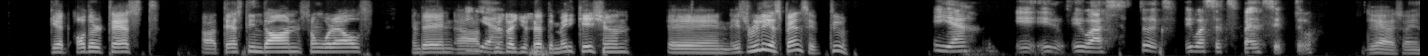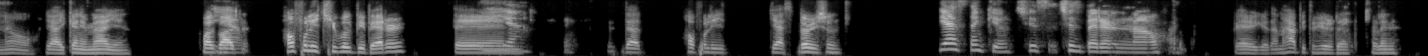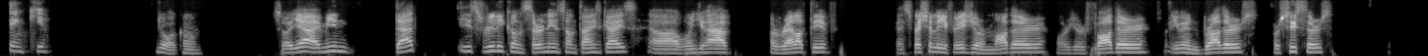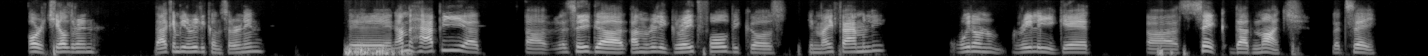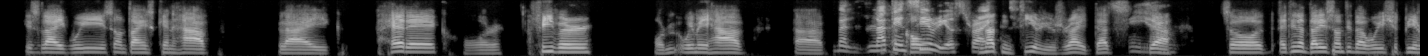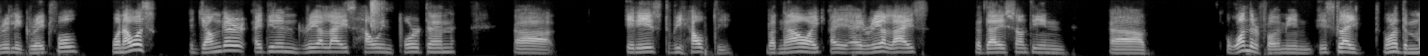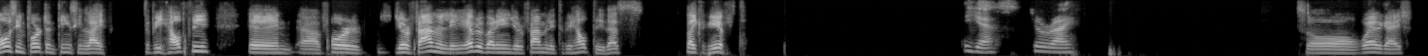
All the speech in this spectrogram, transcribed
get other tests, uh, testing done somewhere else, and then uh, Yeah. just like you said, the medication, and it's really expensive too. Yeah. It, it, it was too ex it was expensive too. Yes, I know. Yeah, I can imagine. Well, but hopefully she will be better, Yeah. and that hopefully, yes, very soon. Yes, thank you. She's she's better now. Very good. I'm happy to hear that, Arlene. Thank you. You're welcome. So yeah, I mean that is really concerning sometimes, guys. Uh, when you have a relative, especially if it is your mother or your father, or even brothers or sisters or children, that can be really concerning. And I'm happy at, uh, let's say that I'm really grateful because in my family, we don't really get uh, sick that much. Let's say it's like we sometimes can have like a headache or a fever, or we may have uh, But nothing serious, right? Nothing serious, right? That's yeah. Yeah. So I think that that is something that we should be really grateful. When I was younger, I didn't realize how important uh, it is to be healthy. But now I, I, I realize that that is something uh, wonderful. I mean, it's like one of the most important things in life to be healthy and uh, for your family, everybody in your family to be healthy. That's like a gift. Yes, you're right. So, well, guys,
